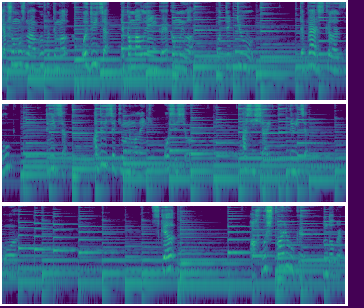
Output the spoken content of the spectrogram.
якщо можна вибити мал... Ось дивіться, яка маленька, яка мила. От тютю. Тепер скелезуб. Дивіться. А дивіться, які вони маленькі. Ось і все. А сіщай. Дивіться. О. Скел. Ах, ви ж тварюки. Ну добре.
